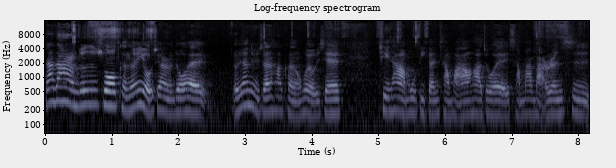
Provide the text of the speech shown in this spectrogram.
那当然就是说，可能有些人就会。有些女生她可能会有一些其他的目的跟想法，然后她就会想办法认识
